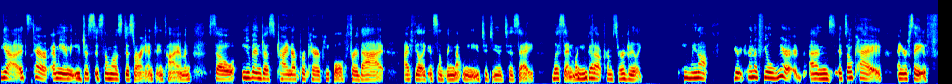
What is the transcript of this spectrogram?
yeah it's terrible i mean you just it's the most disorienting time. And so even just trying to prepare people for that i feel like it's something that we need to do to say listen when you get out from surgery like you may not you're going to feel weird and it's okay and you're safe.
